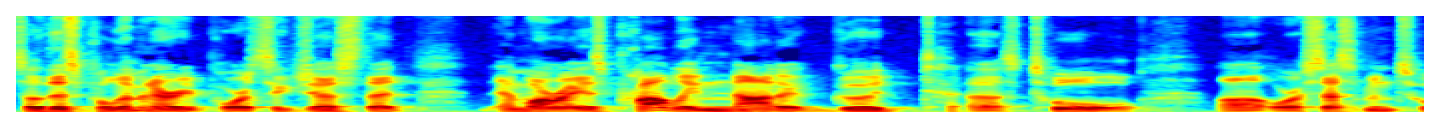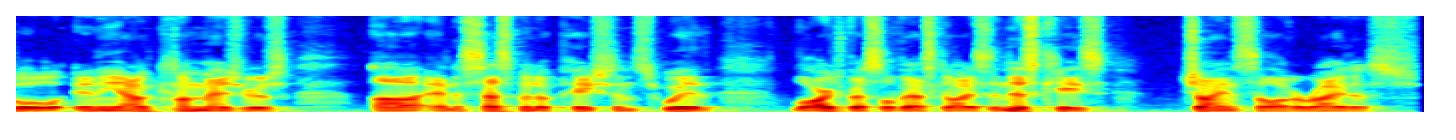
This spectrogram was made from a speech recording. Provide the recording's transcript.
So this preliminary report suggests that MRA is probably not a good uh, tool uh, or assessment tool in the outcome measures uh, and assessment of patients with large vessel vasculitis, in this case, giant cell arteritis.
